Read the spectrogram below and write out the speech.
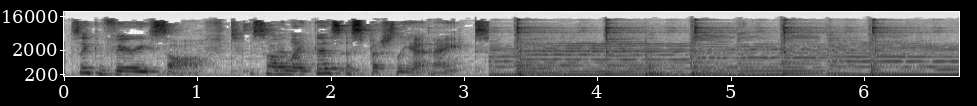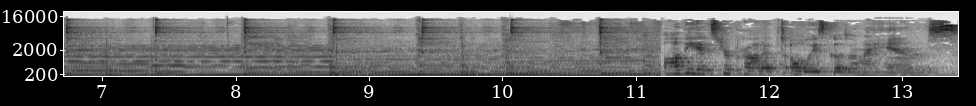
It's like very soft. So I like this, especially at night. all the extra product always goes on my hands.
